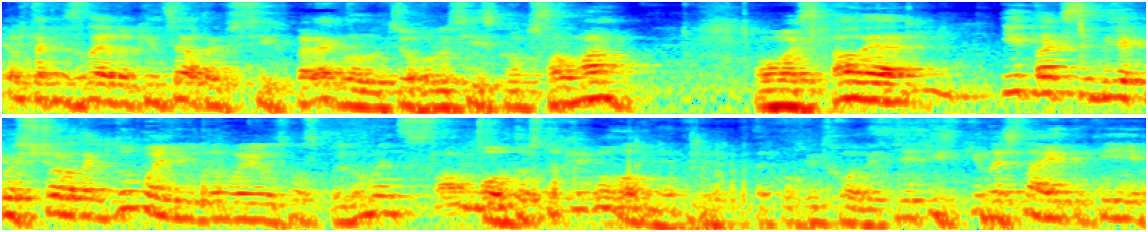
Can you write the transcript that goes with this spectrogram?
Я вже так не знаю до кінця так всіх перекладів цього російського псалма. Ось, але і так собі якось вчора так думаю, і думаю, господи, ну ми слава Богу, то ж таки було мені тако підходить. Якісь починають такі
